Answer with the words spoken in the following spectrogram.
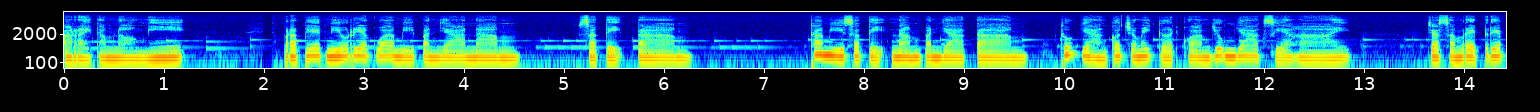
อะไรทำนองนี้ ประเภทนี้เรียกว่ามีปัญญานำสติตาม ถ้ามีสตินำปัญญาตาม ทุกอย่างก็จะไม่เกิดความยุ่งยากเสียหาย จะสำเร็จเรียบ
